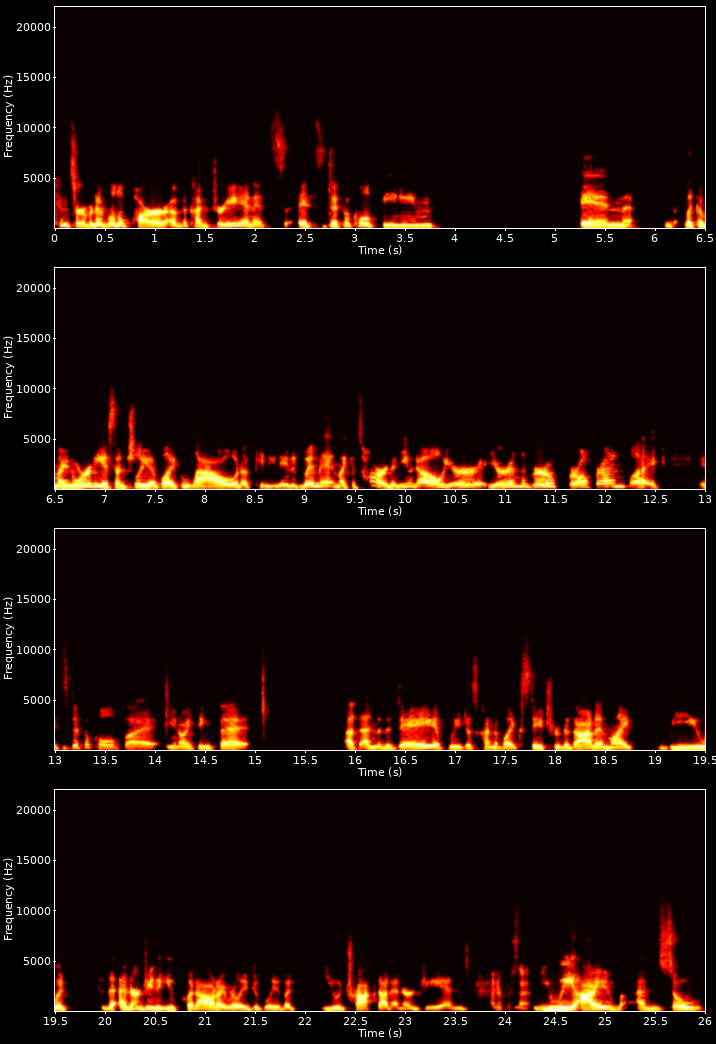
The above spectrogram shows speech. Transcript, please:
conservative little part of the country and it's it's difficult being in like a minority essentially of like loud opinionated women. Like it's hard and you know you're you're in the group girlfriend like it's difficult but you know i think that at the end of the day if we just kind of like stay true to that and like you would the energy that you put out i really do believe that you attract that energy. And 100%. we i am so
